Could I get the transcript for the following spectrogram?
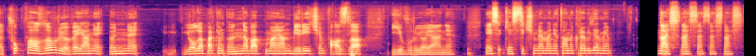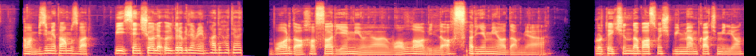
ya çok fazla vuruyor ve yani önüne yol yaparken önüne bakmayan biri için fazla iyi vuruyor yani. Neyse kestik şimdi hemen yatağını kırabilir miyim? Nice nice nice nice nice. Tamam bizim yatağımız var. Bir seni şöyle öldürebilir miyim? Hadi hadi hadi. Bu arada hasar yemiyor ya. Vallahi billahi hasar yemiyor adam ya. Protection'da basmış bilmem kaç milyon.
